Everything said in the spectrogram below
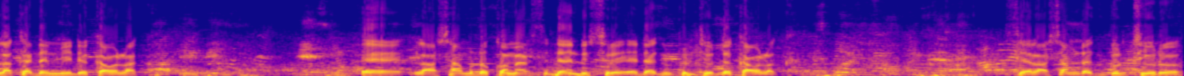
l'Académie de Kaolak et la Chambre de commerce, d'industrie et d'agriculture de Kaolak. C'est la Chambre d'agriculture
